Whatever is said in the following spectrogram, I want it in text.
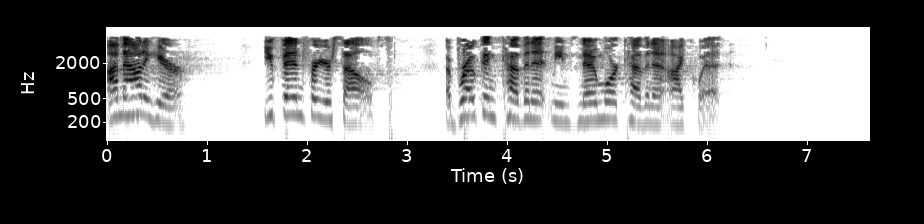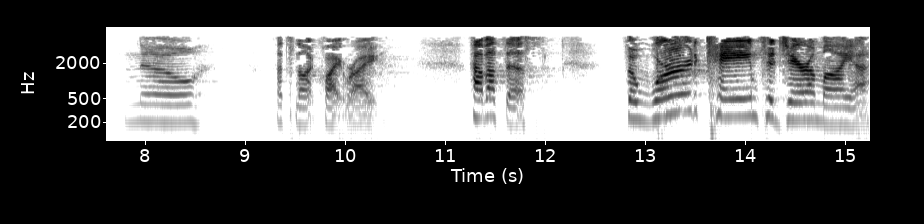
I'm out of here. You fend for yourselves. A broken covenant means no more covenant. I quit. No, that's not quite right. How about this? The word came to Jeremiah.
